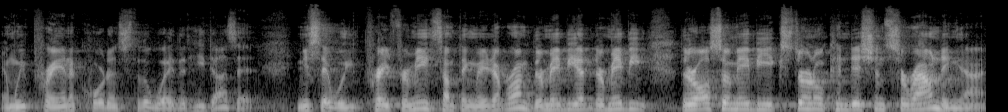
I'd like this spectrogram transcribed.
And we pray in accordance to the way that he does it. And you say, well, you prayed for me, something made up wrong. There may be, there may be, there also may be external conditions surrounding that.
